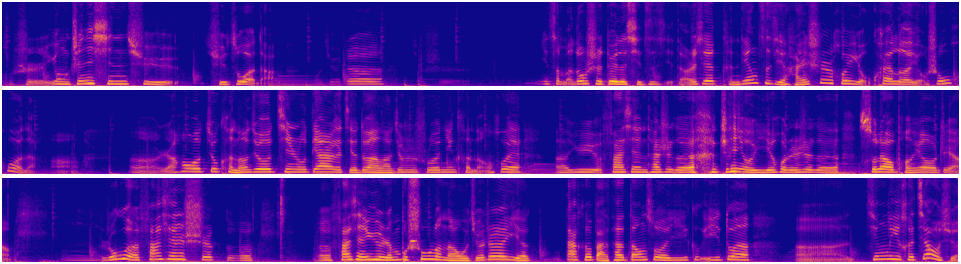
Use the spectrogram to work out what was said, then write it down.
就是用真心去。去做的，我觉得就是你怎么都是对得起自己的，而且肯定自己还是会有快乐、有收获的啊，嗯，然后就可能就进入第二个阶段了，就是说你可能会呃遇发现他是个 真友谊或者是个塑料朋友这样，嗯，如果发现是个呃发现遇人不淑了呢，我觉着也大可把它当做一个一段呃经历和教训，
